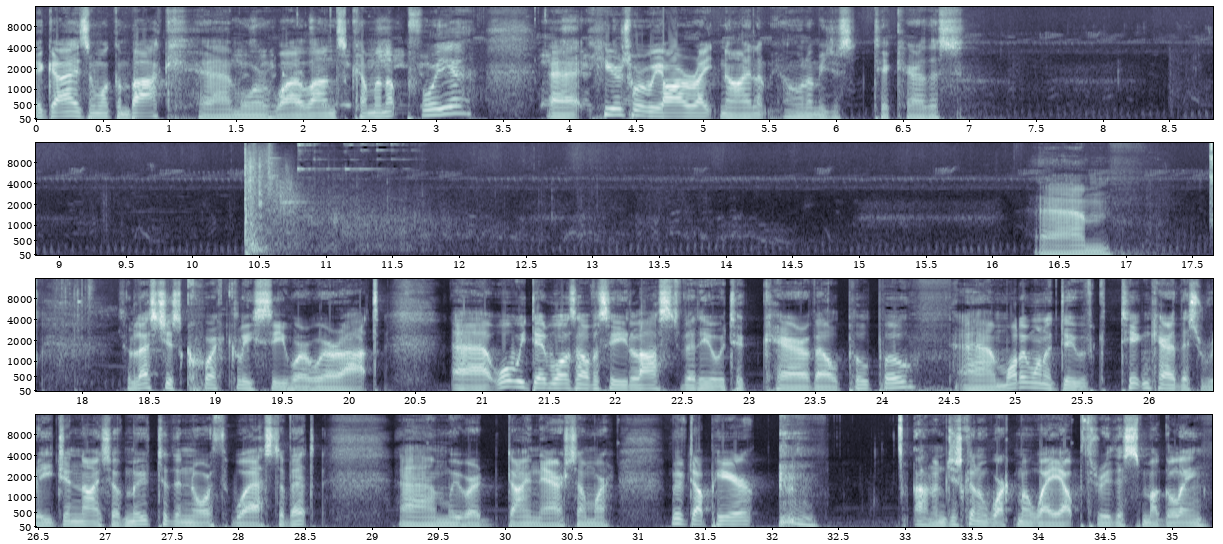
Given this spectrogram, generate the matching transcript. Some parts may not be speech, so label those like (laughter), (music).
Hey guys, and welcome back. Uh, more Wildlands coming up for you. Uh, here's where we are right now. Let me. Oh, let me just take care of this. Um, so let's just quickly see where we're at. Uh, what we did was obviously last video we took care of El Pulpo. Um, what I want to do, we've taken care of this region now, so I've moved to the northwest of it. Um, we were down there somewhere. Moved up here, (clears throat) and I'm just going to work my way up through the smuggling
